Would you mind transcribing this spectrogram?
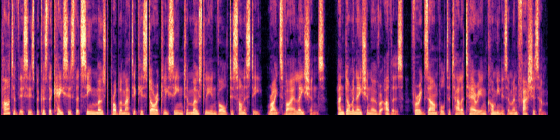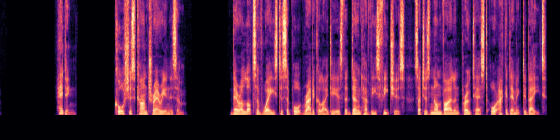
Part of this is because the cases that seem most problematic historically seem to mostly involve dishonesty, rights violations, and domination over others, for example, totalitarian communism and fascism. Heading Cautious Contrarianism there are lots of ways to support radical ideas that don't have these features, such as nonviolent protest or academic debate.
